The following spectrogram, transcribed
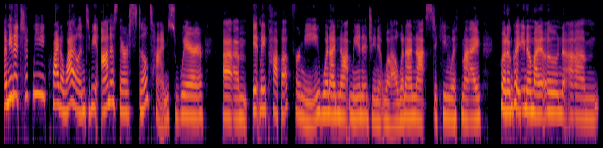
I mean, it took me quite a while. And to be honest, there are still times where um, it may pop up for me when I'm not managing it well, when I'm not sticking with my quote unquote, you know, my own um,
